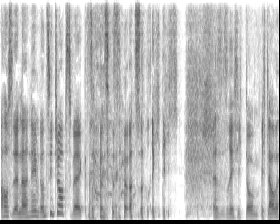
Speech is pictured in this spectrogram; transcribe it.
Ausländer nehmt uns die Jobs weg. So, es ist einfach so richtig, es ist richtig dumm. Ich glaube,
